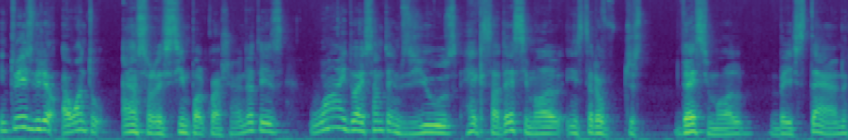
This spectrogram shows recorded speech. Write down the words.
In today's video, I want to answer a simple question, and that is, why do I sometimes use hexadecimal instead of just decimal, base 10,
